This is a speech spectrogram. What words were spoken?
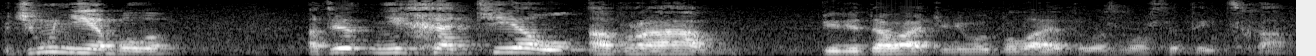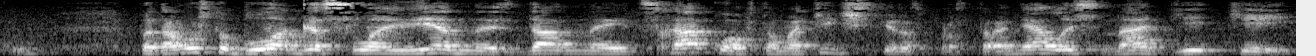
Почему не было? Ответ не хотел Авраам передавать, у него была эта возможность, это Ицхаку. Потому что благословенность, данная Ицхаку, автоматически распространялась на детей.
